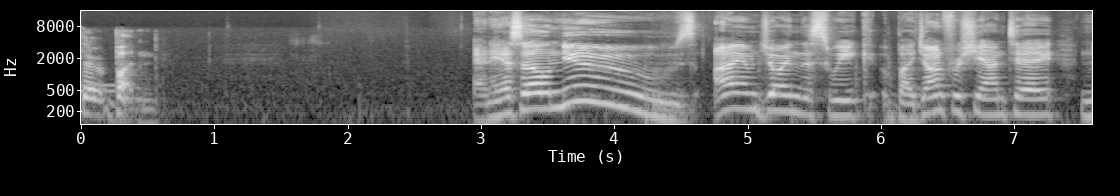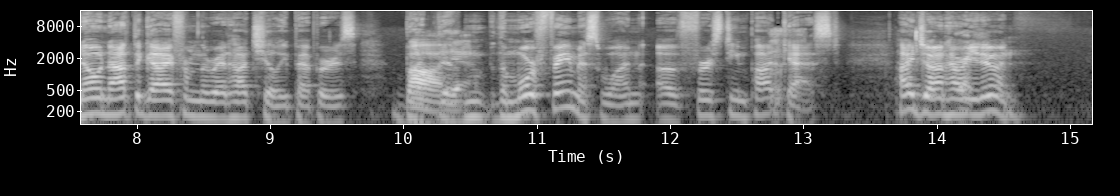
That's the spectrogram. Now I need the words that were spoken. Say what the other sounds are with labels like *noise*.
the button. NASL News! I am joined this week by John Frusciante. No, not the guy from the Red Hot Chili Peppers, but Ah, the, yeah. the more famous one of First Team Podcast. Hi, John. How are you doing?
